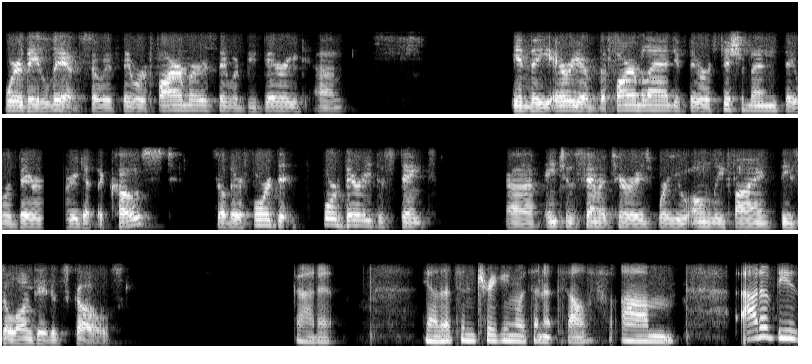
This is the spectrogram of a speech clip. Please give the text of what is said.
where they lived. So if they were farmers, they would be buried um, in the area of the farmland. If they were fishermen, they were buried at the coast. So there are four, di- four very distinct uh, ancient cemeteries where you only find these elongated skulls. Got it. Yeah, that's intriguing within itself. Um, out of these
